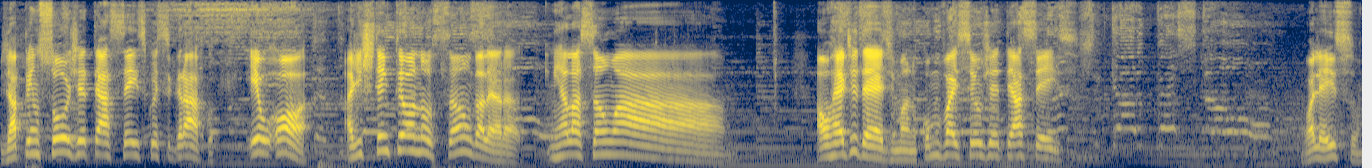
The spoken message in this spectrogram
Já pensou o GTA 6 com esse gráfico? Eu, ó, a gente tem que ter uma noção, galera, em relação a ao Red Dead, mano, como vai ser o GTA 6. Olha isso.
